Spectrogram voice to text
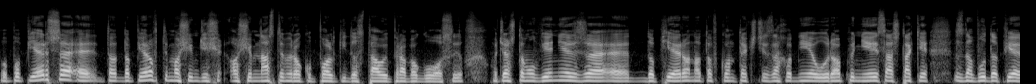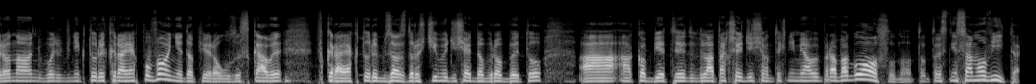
bo po pierwsze e, to dopiero w tym 80, 18 roku Polki dostały prawo głosu, chociaż to mówienie, że e, dopiero, no to w kontekście zachodniej Europy nie jest aż takie znowu dopiero, no bo w niektórych krajach po wojnie dopiero uzyskały, w krajach, którym zazdrościmy dzisiaj dobrobytu, a, a kobiety w latach 60. nie miały prawa głosu, no to, to jest niesamowite.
